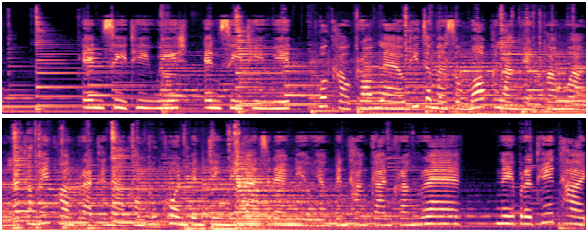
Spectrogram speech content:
ก NCT Wish NCT Wish พวกเขาพร้อมแล้วที่จะมาส่งมอบพลังแห่งความหวัง และทำให้ความปรารถนาของทุกคนเป็นจริงในการแสดงเดี่ยวอย่างเป็นทางการครั้งแรก ในประเทศไทย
